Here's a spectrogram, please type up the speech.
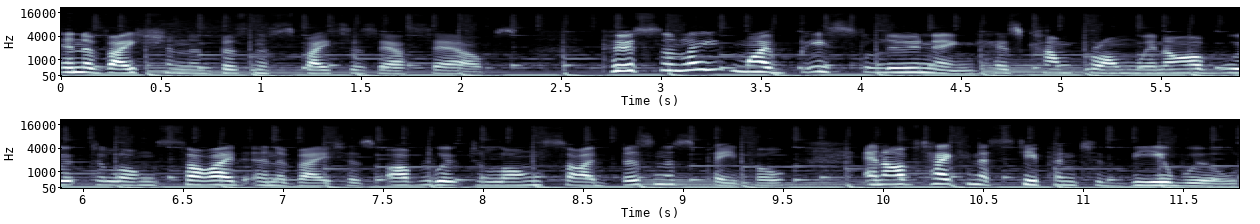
innovation and business spaces ourselves. Personally, my best learning has come from when I've worked alongside innovators, I've worked alongside business people, and I've taken a step into their world.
